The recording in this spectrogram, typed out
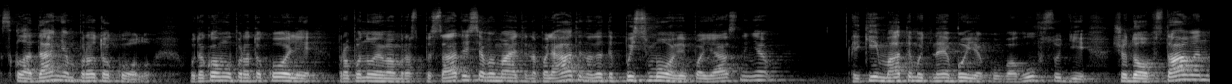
складанням протоколу. У такому протоколі пропоную вам розписатися. Ви маєте наполягати, надати письмові пояснення, які матимуть неабияку вагу в суді щодо обставин,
